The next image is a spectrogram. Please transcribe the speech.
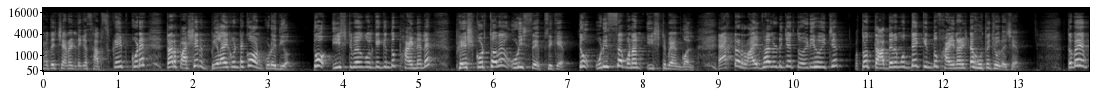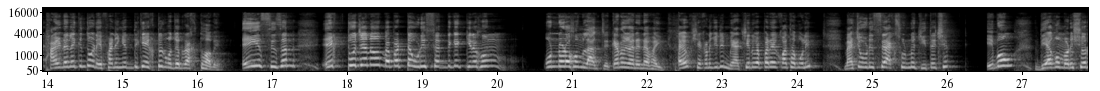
আমাদের চ্যানেলটাকে সাবস্ক্রাইব করে, তার পাশের বেল আইকনটাকে অন করে দিও। তো ইস্ট বেঙ্গলকে কিন্তু ফাইনালে ফেস করতে হবে উড়িষ্যা এফসিকে তো উড়িষ্যা বনাম ইস্ট বেঙ্গল একটা রাইভালিটি যে তৈরি হয়েছে, তো তাদের মধ্যে কিন্তু ফাইনালটা হতে চলেছে। তবে ফাইনালে কিন্তু রেফারিংয়ের দিকে একটু নজর রাখতে হবে। এই সিজন একটু যেন ব্যাপারটা উড়িষ্যার দিকে কীরকম অন্যরকম লাগছে, কেন জানি না ভাই? যাই হোক, সেখানে যদি ম্যাচের ব্যাপারে কথা বলি ম্যাচে উড়িষ্যা এক শূন্য জিতেছে এবং দিয়াগো মরিশোর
